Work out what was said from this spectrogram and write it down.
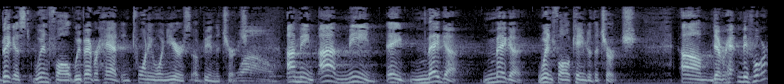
biggest windfall we've ever had in 21 years of being the church. Wow. I mean, I mean, a mega, mega windfall came to the church. Um, never happened before.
